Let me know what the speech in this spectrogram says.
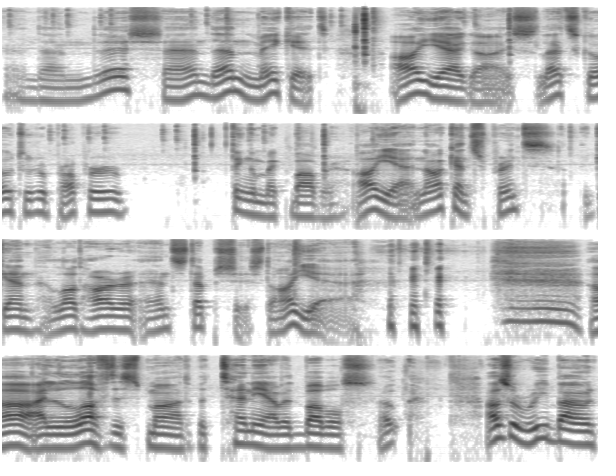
And then this, and then make it. Oh yeah, guys, let's go to the proper thingamabobber. Oh yeah, now I can sprint again a lot harder and step assist. Oh yeah. oh, I love this mod, Botania with bubbles. Oh, I also rebound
